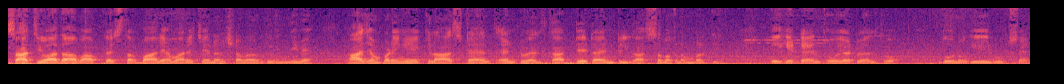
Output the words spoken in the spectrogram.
साथियों, आदाब आपका इस्तबाल है हमारे चैनल शवा उर्दू हिंदी में। आज हम पढ़ेंगे क्लास टेंथ एंड ट्वेल्थ का डेटा एंट्री का सबक नंबर तीन। देखिए, टेंथ हो या ट्वेल्थ हो, दोनों की यही बुक्स हैं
